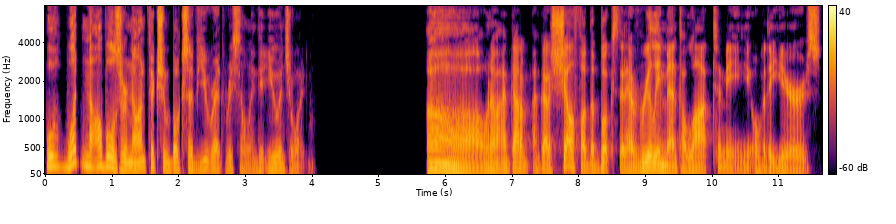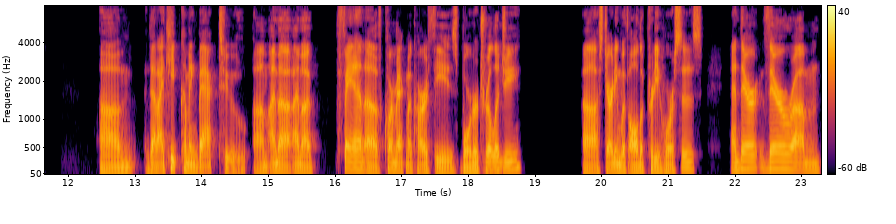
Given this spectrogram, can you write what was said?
Well, what novels or nonfiction books have you read recently that you enjoyed? Oh, what have, I've got a I've got a shelf of the books that have really meant a lot to me over the years. Um, that I keep coming back to. Um, I'm a I'm a fan of Cormac McCarthy's Border trilogy, uh, starting with All the Pretty Horses, and they're they're um,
